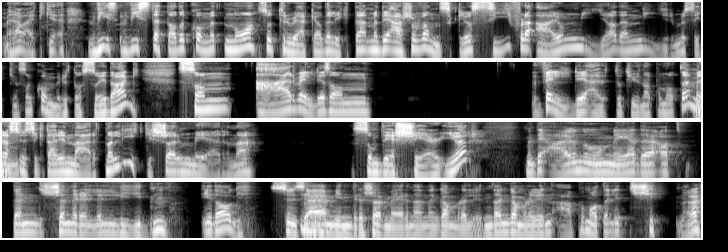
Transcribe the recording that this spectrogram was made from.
men jeg veit ikke hvis, hvis dette hadde kommet nå, så tror jeg ikke jeg hadde likt det. Men det er så vanskelig å si, for det er jo mye av den nyere musikken som kommer ut også i dag, som er veldig sånn Veldig autotuna, på en måte, men jeg Mhm. syns ikke det er i nærheten av like sjarmerende som det Cher gjør. Men det er jo noe med det at den generelle lyden i dag syns jeg er mindre sjarmerende enn den gamle lyden. Den gamle lyden er på en måte litt skitnere.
